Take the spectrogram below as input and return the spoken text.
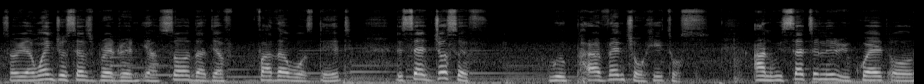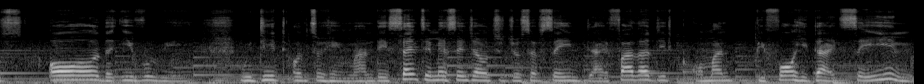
sorry, and when Joseph's brethren yeah, saw that their father was dead, they said, Joseph will peradventure hate us, and will certainly requite us all the evil we we did unto him. And they sent a messenger unto Joseph, saying, Thy father did command before he died, saying,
